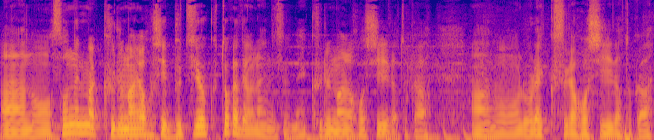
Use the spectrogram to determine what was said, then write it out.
あのそんなにまあ車が欲しい物欲とかではないんですよね。車が欲しいだとかあのロレックスが欲しいだとか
